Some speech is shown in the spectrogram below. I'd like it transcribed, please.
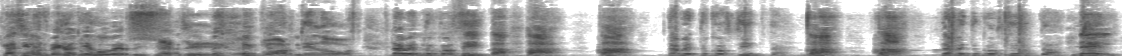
Casi le pega al viejo verde. Sí, Parte 2. Dame tu cosita. ¡Ah! ¡Ah! Dame tu cosita. ¡Ah! ¡Ah! Dame tu cosita. Nel,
